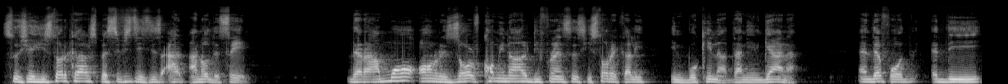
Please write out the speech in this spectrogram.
socio-historical specificities are, are not the same there are more unresolved communal differences historically in Burkina than in Ghana. And therefore, the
